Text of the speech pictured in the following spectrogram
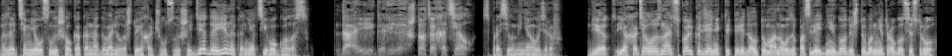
А затем я услышал, как она говорила, что я хочу услышать деда, и, наконец, его голос. «Да, Игорь, что-то хотел?» — спросил меня Озеров. «Дед, я хотел узнать, сколько денег ты передал Туманову за последние годы, чтобы он не трогал сестру?»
